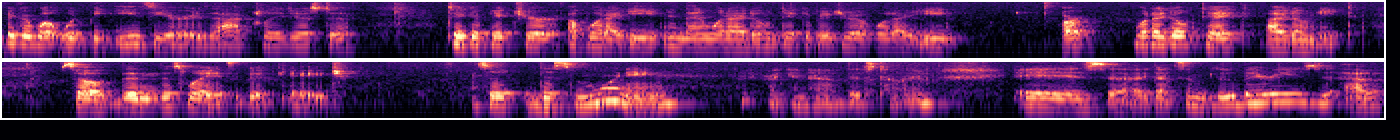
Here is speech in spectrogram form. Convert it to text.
figured what would be easier is actually just to take a picture of what I eat and then when I don't take a picture of what I eat, or what I don't take, I don't eat. So then this way it's a good gauge. So this morning, if I can have this time, is uh, I got some blueberries, uh,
